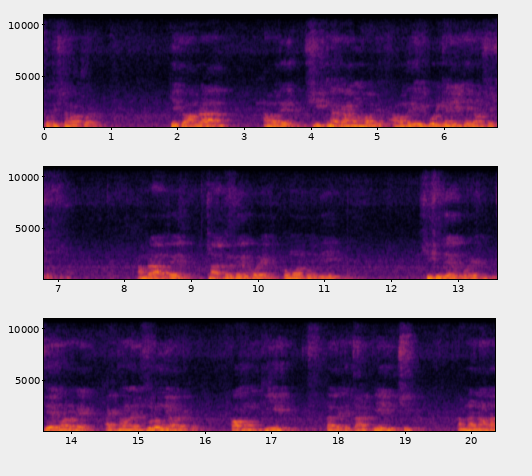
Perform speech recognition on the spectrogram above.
প্রতিষ্ঠা হওয়ার পরে কিন্তু আমরা আমাদের শিক্ষা কেমন হবে? আমাদের এই পরীক্ষা নিরীক্ষায় যেন শেষ হচ্ছে না। আমরা আমাদের ছাত্রদের উপরে কোমলপন্থী শিশুদের উপরে, যে ধরনের, এক ধরনের জুলুমি আমরা করি। কখন কি তাদেরকে চাপিয়ে দিচ্ছি? আমরা নানা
